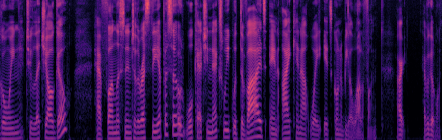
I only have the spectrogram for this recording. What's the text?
going to let y'all go. Have fun listening to the rest of the episode. We'll catch you next week with Divides, and I cannot wait. It's going to be a lot of fun. All right. Have a good one.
